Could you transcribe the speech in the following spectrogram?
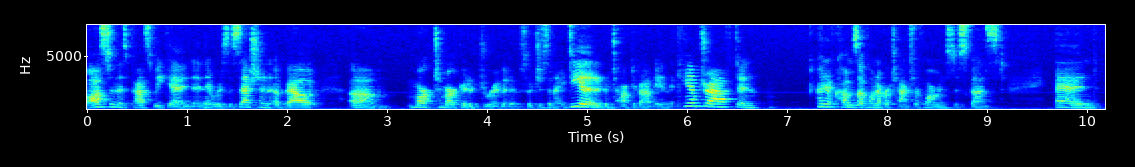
Austin this past weekend, and there was a session about um, mark to market of derivatives, which is an idea that had been talked about in the camp draft and kind of comes up whenever tax reform is discussed. And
